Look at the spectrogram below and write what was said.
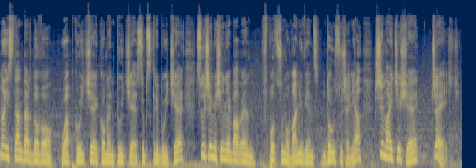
No i standardowo łapkujcie, komentujcie, subskrybujcie. Słyszymy się niebawem w podsumowaniu, więc do usłyszenia. Trzymajcie się, cześć!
